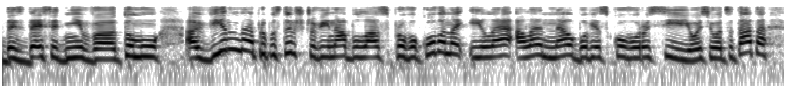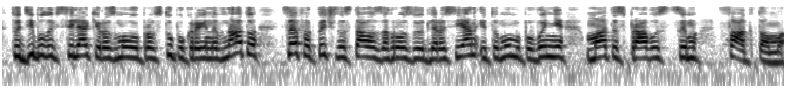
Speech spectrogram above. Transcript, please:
десь 10 днів е, тому. А він е, припустив, що війна була спровокована, але, але не обов'язково Росією. Ось його цитата. Тоді були всілякі розмови про вступ України в НАТО. Це фактично стало загрозою для росіян, і тому ми повинні мати справу з цим фактом.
